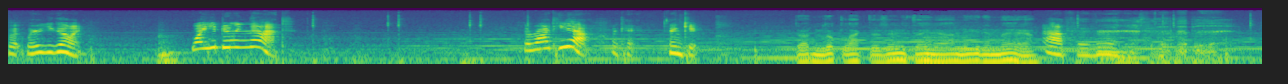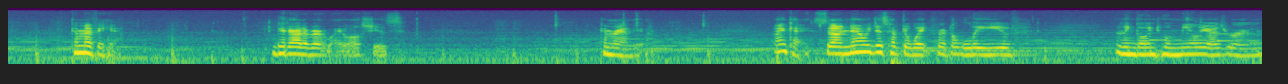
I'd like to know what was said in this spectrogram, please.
Wait, where are you going? Why are you doing that? They're right here. Okay, thank you. Doesn't look like there's anything I need in there. Ah, Come over here. Get out of her way while she's. Come around here. Okay, so now we just have to wait for her to leave and then go into Amelia's room.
